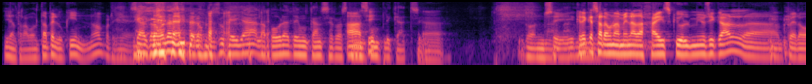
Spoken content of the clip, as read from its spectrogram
I altra volta peluquín, no? Perquè... Sí, altra volta sí, però penso que ella, la pobra, té un càncer bastant Ah, sí? complicat. Sí. Ah. Doncs sí, crec que serà una mena de High School Musical, eh, però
